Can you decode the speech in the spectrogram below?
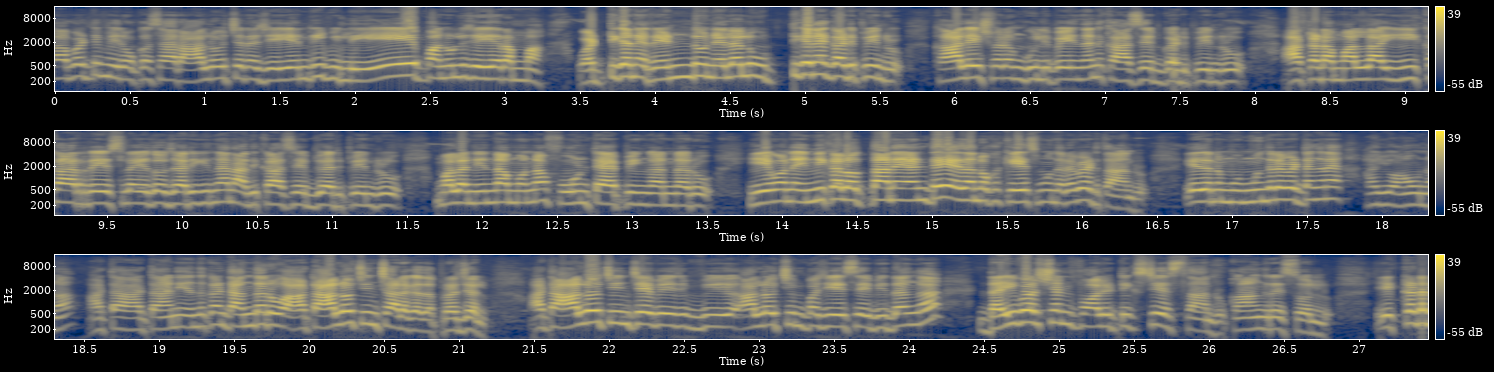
కాబట్టి మీరు ఒకసారి ఆలోచన చేయండి. వీళ్ళు ఏ పనులు చేయరమ్మా. వట్టిగానే రెండు నెలలు ఉట్టిగానే గడిపినరు. కాళేశ్వరం కూలిపోయిందని కాసేపు గడిపినరు. అక్కడ మళ్ళీ ఈ కార్ రేస్లో ఏదో జరిగిందని అది కాసేపు జరిపినరు. మళ్ళీ నిన్న మొన్న ఫోన్ ట్యాపింగ్ అన్నారు. ఏమైనా ఎన్నికలు వస్తానంటే ఏదైనా ఒక కేసు ముందర పెడతాను ఏదైనా ముందర పెట్టగానే అయ్యో అవునా? అట అట అని. ఎందుకంటే అందరూ అట ఆలోచించాలి కదా ప్రజలు. అట ఆలోచించే ఆలోచింపజేసే విధంగా డైవర్షన్ పాలిటిక్స్ చేస్తాను కాంగ్రెస్ వాళ్ళు. ఎక్కడ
